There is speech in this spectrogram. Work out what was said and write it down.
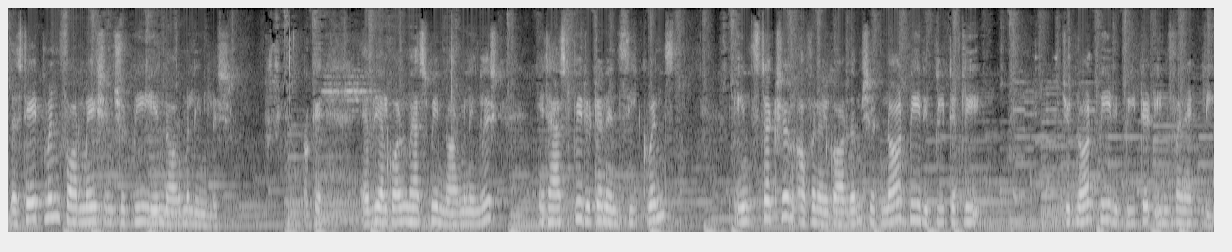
the statement formation should be in normal English. Okay, every algorithm has to be in normal English. It has to be written in sequence. Instruction of an algorithm should not be repeatedly should not be repeated infinitely.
